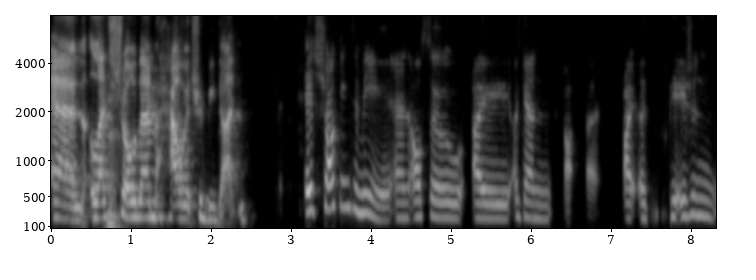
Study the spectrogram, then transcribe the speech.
and let's show them how it should be done. It's shocking to me and also i again I, I, I the asian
